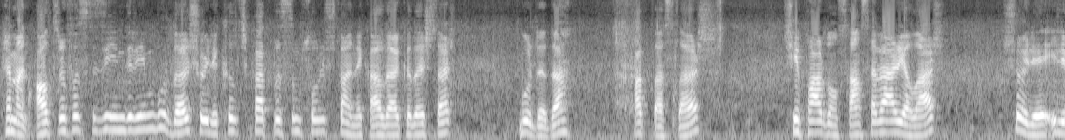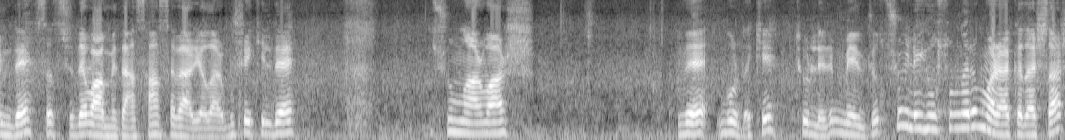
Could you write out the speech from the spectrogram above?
Hemen alt rafa sizi indireyim. Burada şöyle kılçık atlasım son 3 tane kaldı arkadaşlar. Burada da atlaslar. Şey pardon sanseveryalar. Şöyle elimde satışı devam eden sanseveryalar bu şekilde. Şunlar var. Ve buradaki türlerim mevcut. Şöyle yosunlarım var arkadaşlar.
